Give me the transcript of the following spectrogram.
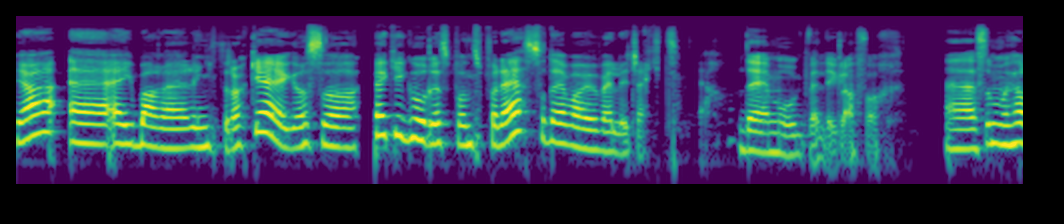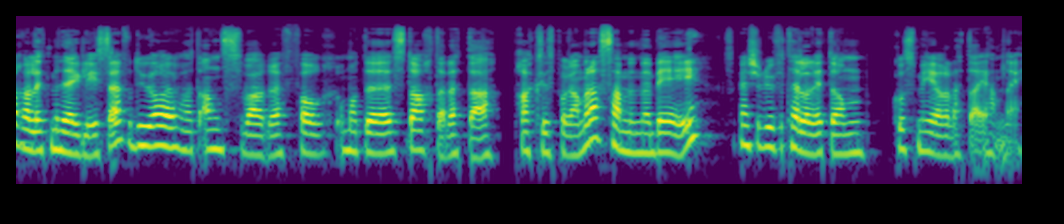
Ja, eh, jeg bare ringte dere, jeg, og så fikk jeg god respons på det, så det var jo veldig kjekt. Ja, Det er vi òg veldig glad for. Eh, Så må vi høre litt med deg, Lise, for du har jo hatt ansvaret for å starte dette praksisprogrammet da, sammen med BI. Så kanskje du forteller litt om hvordan vi gjør dette i Hamnøy?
